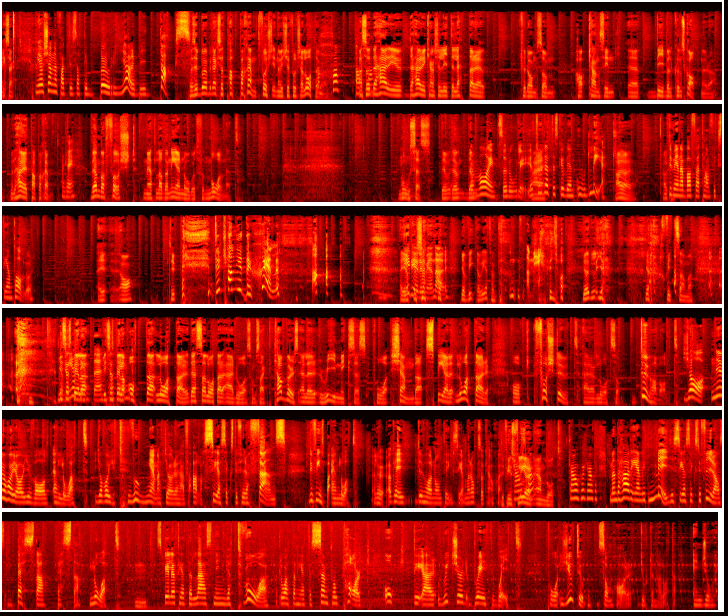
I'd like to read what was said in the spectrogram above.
Exakt. Men jag känner faktiskt att det börjar bli dags. Fast det börjar bli dags för ett pappaskämt först innan vi kör första låten. Aha, aha. Alltså det här är ju, det här är kanske lite lättare för de som ha, kan sin eh, bibelkunskap nu då. Men det här är ett pappaskämt. Okej. Vem var först med att ladda ner något från molnet? Moses. Det, den, den, Den var inte så rolig. Jag Nej. trodde att det skulle bli en ordlek. Ja, ja, ja. Okej. Du menar bara för att han fick stentavlor? Eh, Ja, typ. Du kan ju inte själv! Det är det du menar? Jag vet, jag vet inte. Ja, men. jag, jag, jag, jag, skitsamma. Vi ska, spela, inte. vi ska Okej. spela åtta låtar. Dessa låtar är då som sagt covers eller remixes på kända spellåtar. Och först ut är en låt som du har valt. Ja, nu har jag ju valt en låt. Jag var ju tvungen att göra det här för alla C64-fans. Det finns bara en låt, eller hur? Okej, du har någonting senare också kanske? Det finns kanske, fler än en låt. Kanske, kanske. Men det här är enligt mig C64ans bästa, bästa låt. Mm. Spelet heter Last Ninja 2. Låten heter Central Park och det är Richard Braithwaite på Youtube som har gjort den här låten. Enjoy!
